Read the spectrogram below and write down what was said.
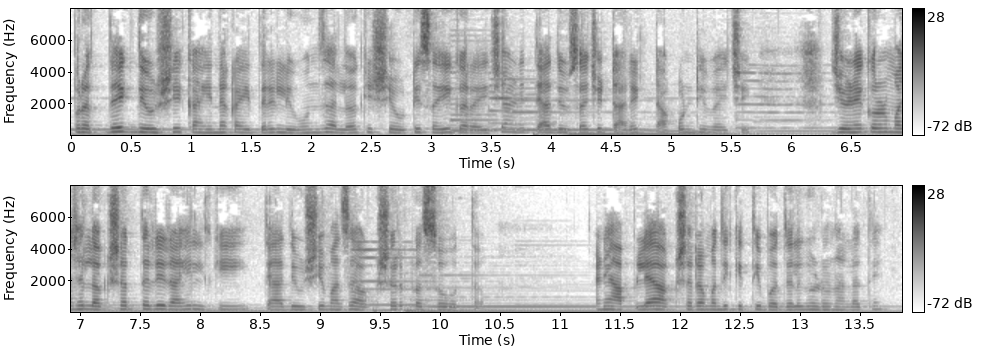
प्रत्येक दिवशी काही ना काहीतरी लिहून झालं की शेवटी सही करायची आणि त्या दिवसाची तारीख टाकून ठेवायची. जेणेकरून माझ्या लक्षात तरी राहील की त्या दिवशी माझं अक्षर कसं होतं. आणि आपल्या अक्षरामध्ये किती बदल घडून आला ते.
